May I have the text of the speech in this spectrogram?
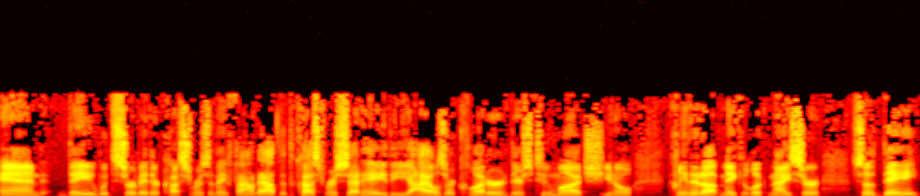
and they would survey their customers, and they found out that the customers said, "Hey, the aisles are cluttered. There's too much. You know, clean it up, make it look nicer." So they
